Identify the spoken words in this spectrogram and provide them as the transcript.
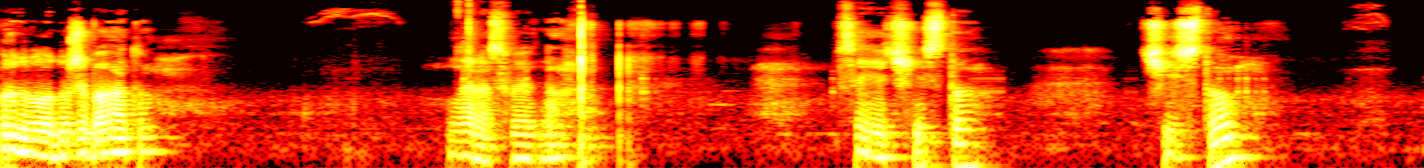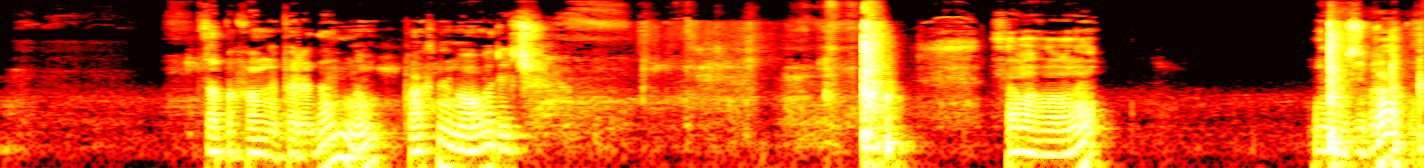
Бруду було дуже багато. Зараз видно. Все є чисто. Чисто. Запах вам не передам, ну, пахне нова річ. Саме головне не розібрати,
